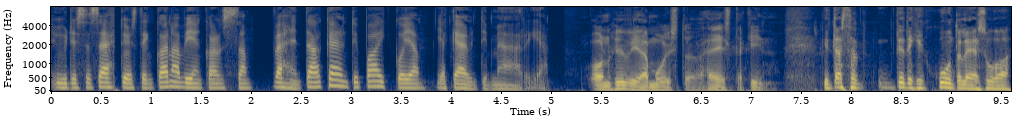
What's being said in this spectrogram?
yhdessä sähköisten kanavien kanssa vähentää käyntipaikkoja ja käyntimääriä. On hyviä muistoja heistäkin. Niin tässä tietenkin kun kuuntelee sua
